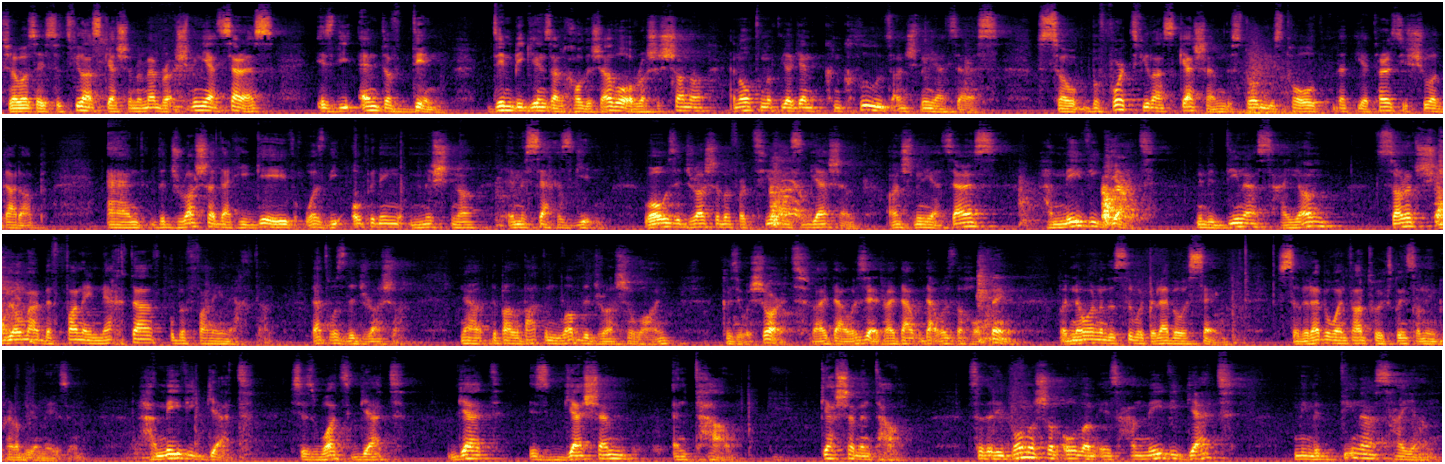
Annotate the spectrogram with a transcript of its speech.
So I will say, so Tfilas Geshem, remember, Shmini Atzeres is the end of Din. Din begins on Chodesh Elul or Rosh Hashanah, and ultimately again concludes on Shmini Atzeres. So before Tfilas Geshem, the story is told that the Ateres Yeshua got up, and the drasha that he gave was the opening Mishnah in Maseches Gittin. What was the drasha before Tfilas Geshem on Shmini Atzeres? Hamevi Get Mimedinas Hayam Sarat Shiyomar Befane Nechtav Ubefane Nechtan. That was the drasha. Now the Balabatim loved the drasha. Why? Because it was short, right? That was it, right? That, that was the whole thing. But no one understood what the Rebbe was saying. So the Rebbe went on to explain something incredibly amazing. Hamevi Get. He says, what's Get? Get is Geshem and Tal. Geshem and Tal. So the Ribono Shel Olam is Hamevi Get Mimedinas Hayam.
